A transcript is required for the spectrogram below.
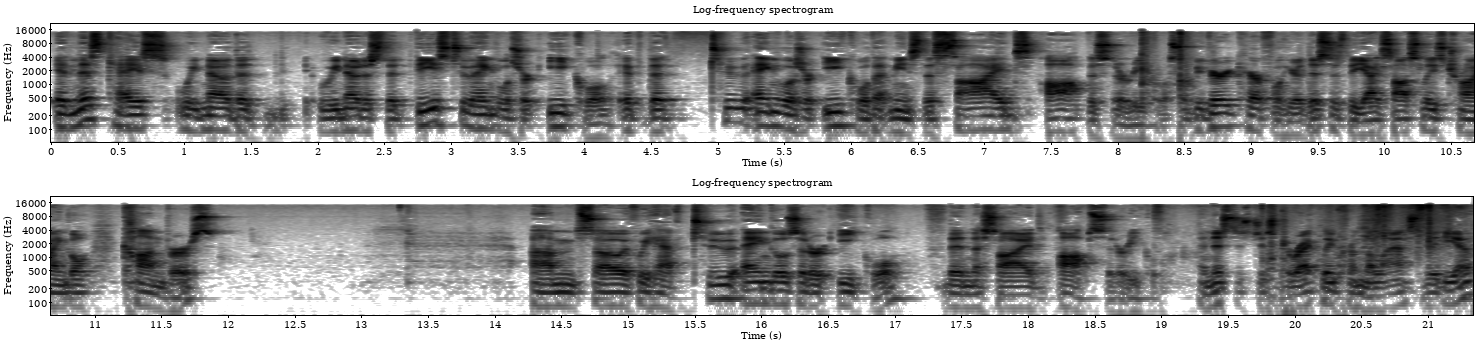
In this case, we know that we notice that these two angles are equal. If the two angles are equal, that means the sides opposite are equal. So be very careful here. This is the isosceles triangle converse. Um, so if we have two angles that are equal, then the sides opposite are equal. And this is just directly from the last video.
